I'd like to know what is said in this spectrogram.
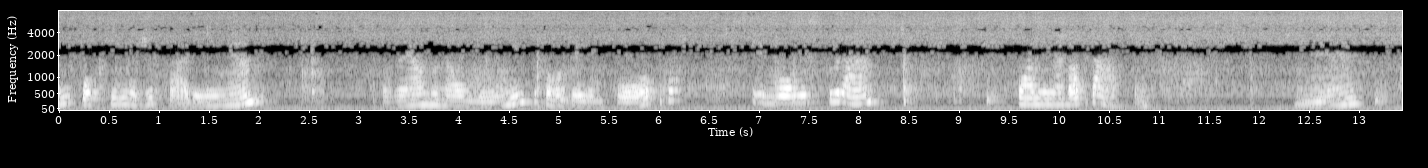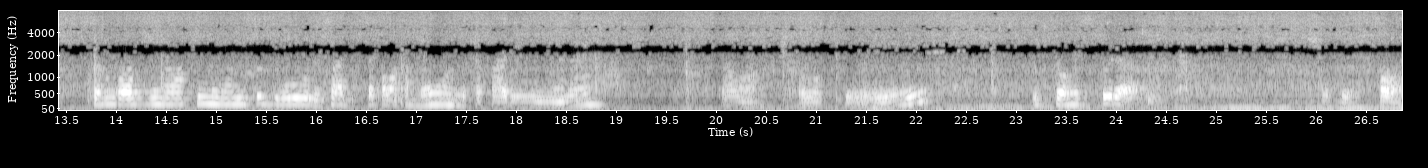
um pouquinho de farinha. Vendo? Não muito, coloquei um pouco. E vou misturar com a minha batata. Né? Eu não gosto de nhoque muito duro, sabe? Você coloca muita farinha, né? Então, ó, coloquei e tô misturando. Deixa eu ver. Ó,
